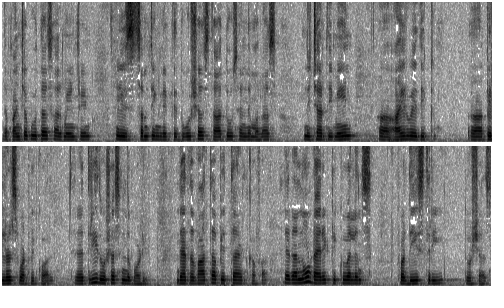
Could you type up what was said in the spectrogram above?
the Panchabhutas are maintained is something like the doshas, dhatus, and the malas, which are the main uh, Ayurvedic uh, pillars, what we call. There are three doshas in the body. They are the Vata, Pitta, and Kapha. There are no direct equivalents for these three doshas,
